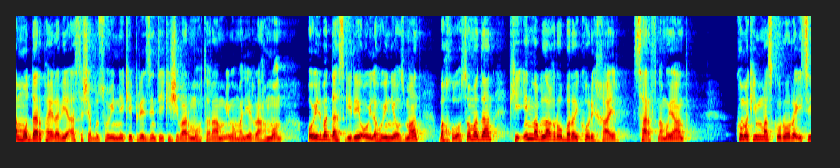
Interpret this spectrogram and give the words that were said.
Аммо дар пайравӣ аз ташаббусҳои неки президенти кишвар муҳтарам имомалӣ раҳмон оид ба дастгирии оилаҳои ниёзманд ба хулоса омаданд ки ин маблағро барои кори хайр сарф намоянд кӯмаки мазкурро раиси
